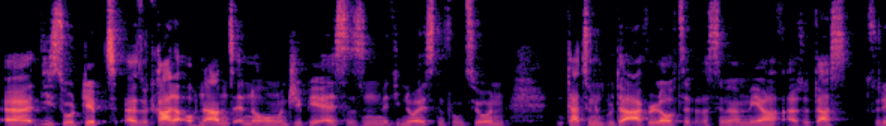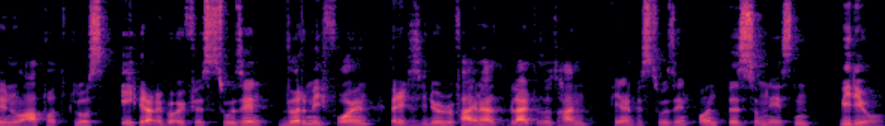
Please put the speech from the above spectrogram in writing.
äh, die es so gibt. Also gerade auch Namensänderungen und GPS, das sind mit die neuesten Funktionen. Dazu eine gute Akkulaufzeit, was immer mehr. Also das zu den NoirPod Plus. Ich bedanke mich bei euch fürs Zusehen. Würde mich freuen, wenn euch das Video gefallen hat. Bleibt also dran. Vielen Dank fürs Zusehen und bis zum nächsten Video.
